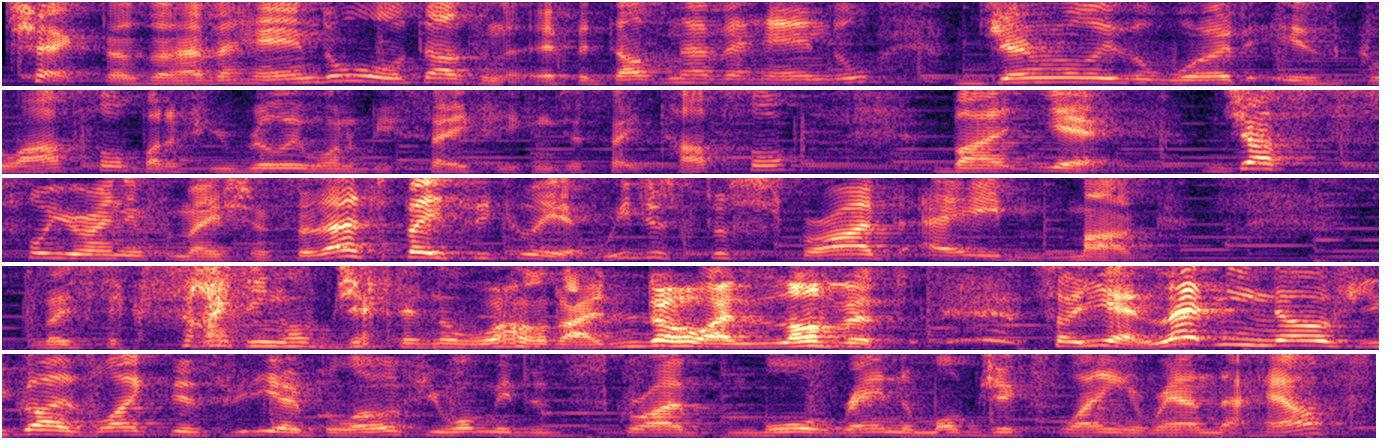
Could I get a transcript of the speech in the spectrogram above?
check, does it have a handle or doesn't it? If it doesn't have a handle, generally the word is glaso, but if you really want to be safe, you can just say taso. But yeah, just for your own information. So that's basically it. We just described a mug most exciting object in the world. I know, I love it. So yeah, let me know if you guys like this video below, if you want me to describe more random objects laying around the house.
